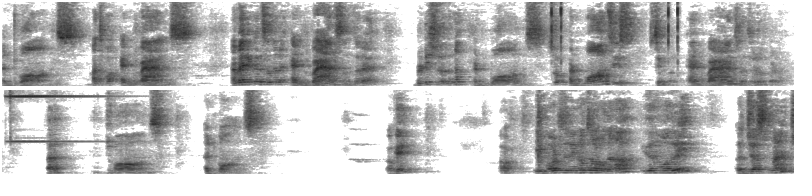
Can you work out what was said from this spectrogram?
ಅಡ್ವಾನ್ಸ್ ಅಥವಾ ಅಡ್ವಾನ್ಸ್ ಅಮೆರಿಕನ್ಸ್ ಅಂದ್ರೆ ಅಡ್ವಾನ್ಸ್ ಅಂತಾರೆ ಬ್ರಿಟಿಷ್ ಅದನ್ನ advance so advance is simple advance ಅಂತ ಹೇಳಬೇಡ. ಅಡ್ವಾನ್ಸ್ ಅಡ್ವಾನ್ಸ್ ಓಕೆ ಈ ವರ್ಡ್ಸ್ ಇನ್ನೊಂದ್ಸಲ ಓದೋಣ ಇದನ್ನ ಓದ್ರಿ ಅಡ್ಜಸ್ಟ್ಮೆಂಟ್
